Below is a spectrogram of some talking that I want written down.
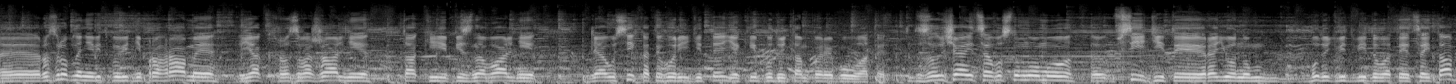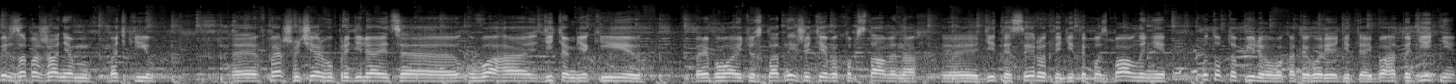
Е, Розроблені відповідні програми, як розважальні, так і пізнавальні для усіх категорій дітей, які будуть там перебувати. Залучаються в основному е, всі діти району будуть відвідувати цей табір за бажанням батьків. Е, В першу чергу приділяється увага дітям, які перебувають у складних життєвих обставинах, е, діти-сироти, діти позбавлені, ну тобто пільгова категорія дітей, багатодітні.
